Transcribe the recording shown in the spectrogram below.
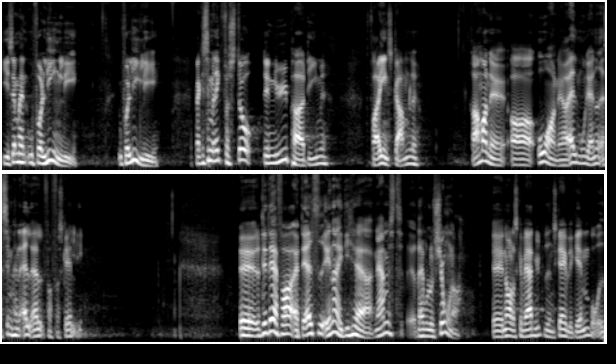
De er simpelthen uforlignelige. uforlignelige. Man kan simpelthen ikke forstå det nye paradigme fra ens gamle. Rammerne og ordene og alt muligt andet er simpelthen alt, alt for forskellige. Øh, det er derfor, at det altid ender i de her nærmest revolutioner, øh, når der skal være et nyt videnskabeligt gennembrud.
